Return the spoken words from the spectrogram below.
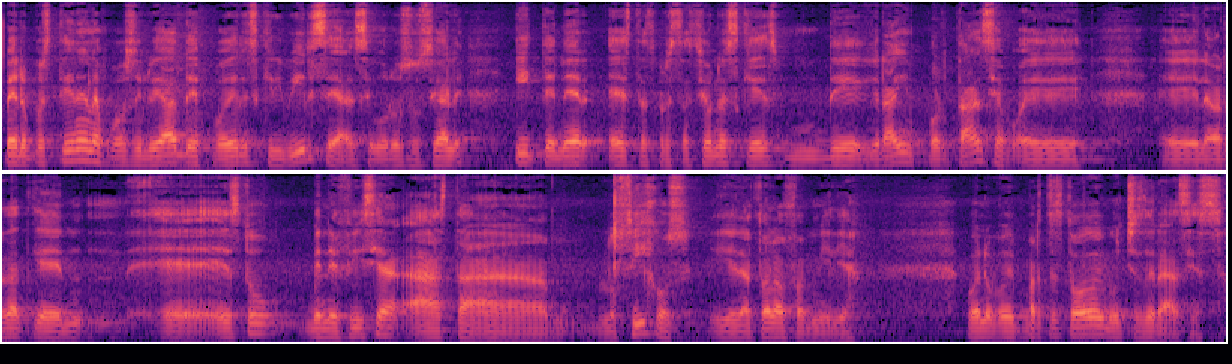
pero pues tienen la posibilidad de poder inscribirse al Seguro Social y tener estas prestaciones que es de gran importancia. Eh, eh, la verdad que esto beneficia hasta los hijos y a toda la familia. Bueno, pues parte es todo y muchas gracias.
